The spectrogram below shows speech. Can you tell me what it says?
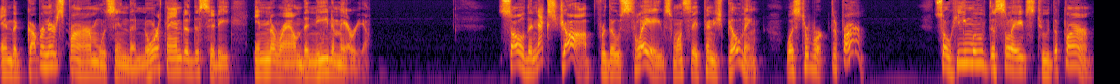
And the governor's farm was in the north end of the city, in and around the Needham area. So the next job for those slaves, once they finished building, was to work the farm. So he moved the slaves to the farm.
